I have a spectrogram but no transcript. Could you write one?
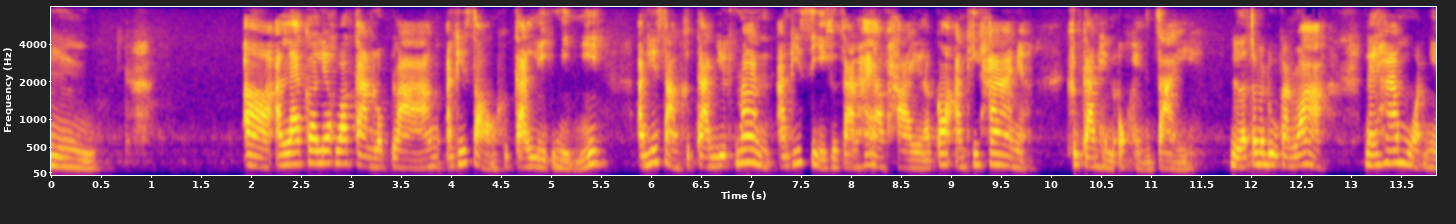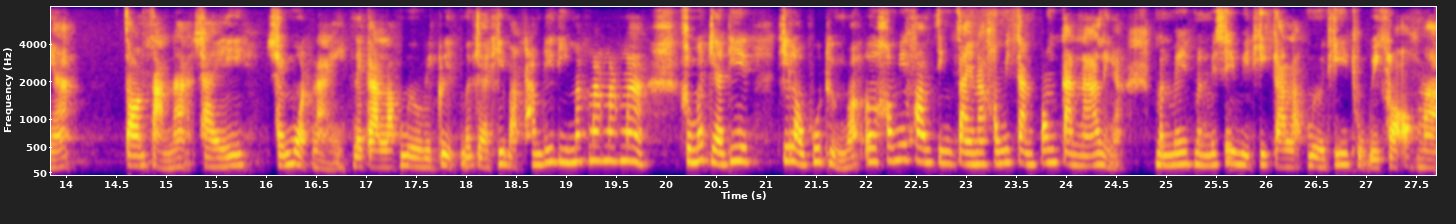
อืมอันแรกก็เรียกว่าการลบล้าง อันที่สองคือการหลีกหนี อันที่สามคือการยึดมั่น อันที่สี่คือการให้อภัย แล้วก็อันที่ห้าเนี่ย คือการเห็นอกเห็นใจ เดี๋ยวเราจะมาดูกันว่าในห้าหมวดเนี้ยจอร์นสันอะใช้ใช้หมวดไหนในการรับมือวิกฤตเมื่อกี้ที่แบบทำได้ดีมากมากมากมากคือเมื่อกี้ที่ที่เราพูดถึงว่า เออเขามีความจริงใจนะเขามีการป้องกันนะอะไรเงี้ยมันไม่มันไม่ใช่วิธีการรับมือที่ถูกวิเคราะห์ออกมา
